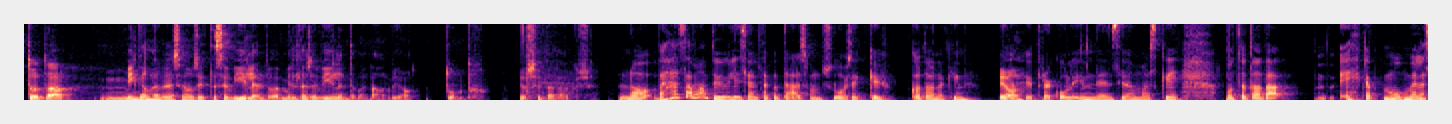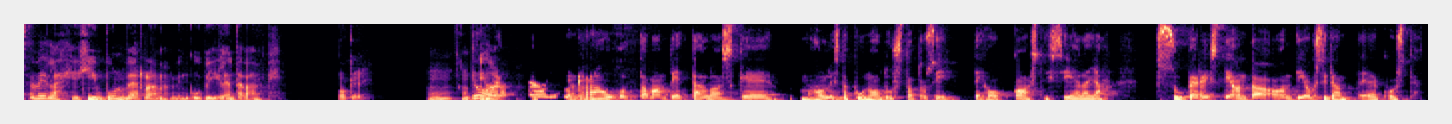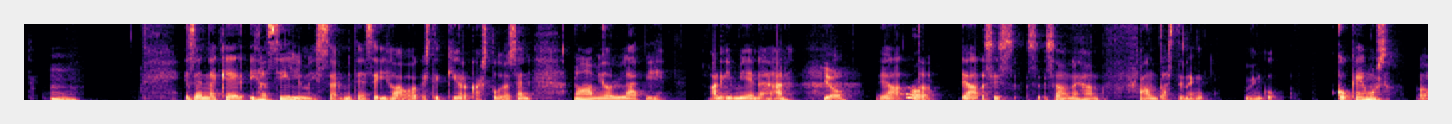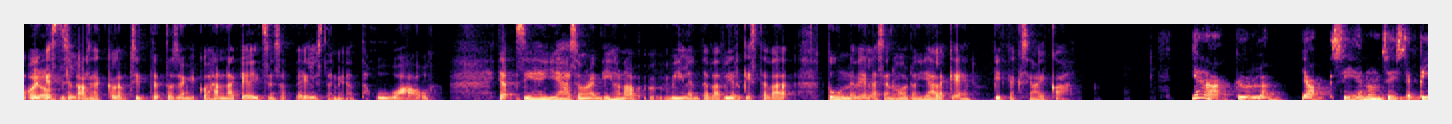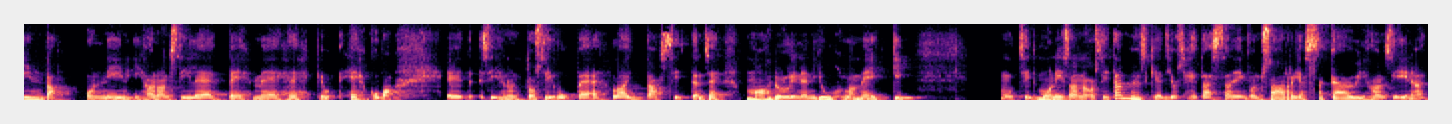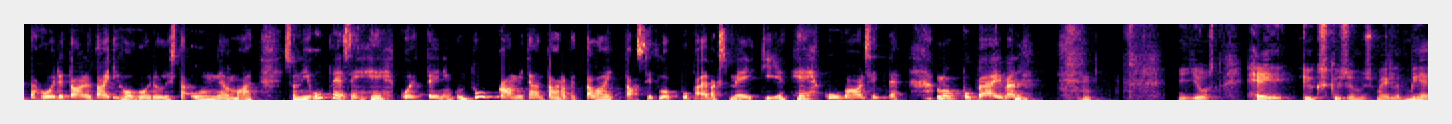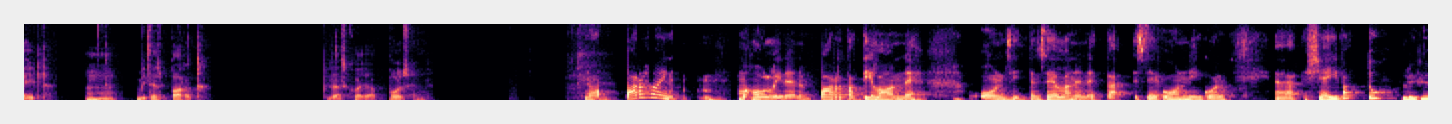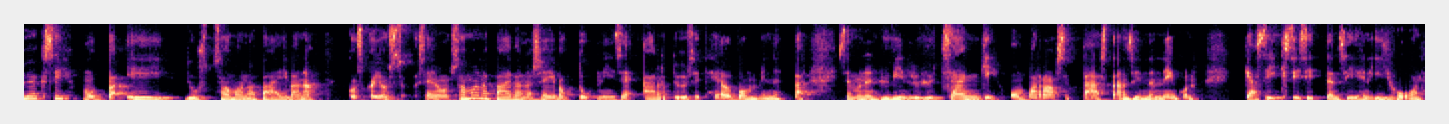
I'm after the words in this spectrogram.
Tuota, minkälainen se on sitten se viilentävä? Miltä se viilentävä naavio tuntuu, jos sitä saa kysyä? No vähän saman tyyliseltä kuin tämä sun suosikki kotonakin. Joo. Hydrocool Intensive maski. Mutta tota, ehkä mun mielestä vielä himpun verran niin kuin viilentävämpi. Okei. Okay. Mm, Joo, ihan... tämä on niin rauhoittavampi, että tämä laskee mahdollista punotusta tosi tehokkaasti siellä ja superisti antaa antioksidantteja ja kosteutta. Mm. Ja se näkee ihan silmissä, miten se ihan oikeasti kirkastuu jo sen naamion läpi ainakin minä Joo. Ja, to, ja siis se on ihan fantastinen niin kuin, kokemus oikeasti Joo. sille asiakkaalle, mutta sitten tosiaankin kun hän näkee itsensä peilistä, niin että wow. Ja siihen jää semmoinen ihana viilentävä, virkistävä tunne vielä sen hoidon jälkeen pitkäksi aikaa. Jää, kyllä. Ja siihen on siis se pinta on niin ihanan sileä, pehmeä, hehku, hehkuva, että siihen on tosi upea laittaa sitten se mahdollinen juhlameikki. Mutta sitten moni sanoo sitä myöskin, että jos he tässä niin kun sarjassa käy ihan siinä, että hoidetaan jotain ihohoidollista ongelmaa, että se on niin upea se hehku, ettei niin kun tulekaan mitään tarvetta laittaa sit loppupäiväksi meikkiä, että hehkuu vaan sitten loppupäivän. Just. Hei, yksi kysymys meille miehille. Mm. Mites parta? Pitäisikö ajaa pois ennen? No parhain mahdollinen partatilanne on sitten sellainen, että se on niin kuin sheivattu lyhyeksi, mutta ei just samana päivänä. Koska jos se on samana päivänä sheivattu, niin se ärtyy sitten helpommin. Että semmoinen hyvin lyhyt sänki on paras, että päästään sinne niin kuin käsiksi sitten siihen ihoon.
